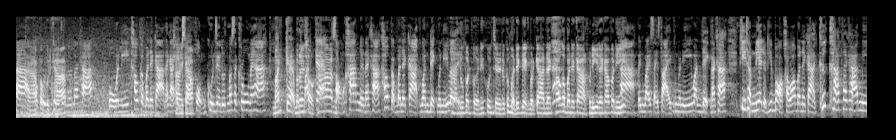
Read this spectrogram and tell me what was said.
ค่ะครับขอบคุณครับเจนุชนะคะ โอ้วันนี้เข้ากับบรรยากาศนะคะใช่เห็นทครรังบผมคุณเจนุชเมื่อสักครู่ไหมคะมัดแกะมาเลยมัดสองแกะข้างสองข้างเลยนะคะ เข้ากับบรรยากาศวันเด็กวันนี้เลย อ่าดูเผินๆที่คุณเจริญก็เหมือนเด็กๆเหมือนกันนะเข้ากับบรรยากาศพอดีนะครับวันนี้ ค่ะ เป็นวัยใสๆวันนี้วันเด็กนะคะ ที่ทำเนียบอย่างที่บอกค่ะว่าบรรยากาศคึกคักนะคะ มี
